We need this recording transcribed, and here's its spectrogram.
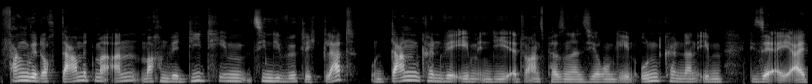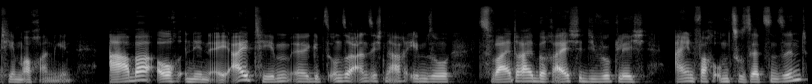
fangen wir doch damit mal an, machen wir die Themen, ziehen die wirklich glatt und dann können wir eben in die Advanced-Personalisierung gehen und können dann eben diese AI-Themen auch angehen. Aber auch in den AI-Themen äh, gibt es unserer Ansicht nach eben so zwei, drei Bereiche, die wirklich einfach umzusetzen sind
